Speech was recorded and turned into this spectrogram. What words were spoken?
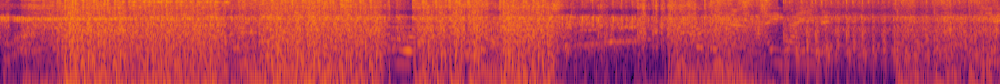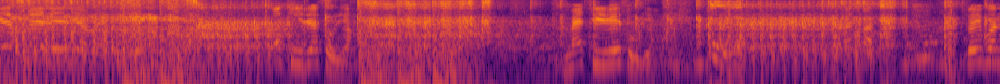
blood. मैं सीरियस हो गया मैं सीरियस हो गया गलत बात है तो ही बन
